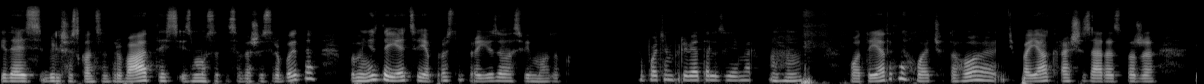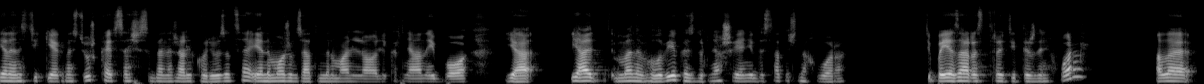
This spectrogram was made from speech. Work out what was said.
і десь більше сконцентруватись і змусити себе щось робити, бо мені здається, я просто переюзала свій мозок. А потім привіт, Альцгеймер. Угу. От, і я так не хочу. Того, типа, я краще зараз теж. Я не настільки, як Настюшка, і все ще себе, на жаль, корю за це. Я не можу взяти нормально лікарняний, бо я, я, в мене в голові якась дурня, що я недостатньо хвора. Типа, я зараз третій тиждень хвора, але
